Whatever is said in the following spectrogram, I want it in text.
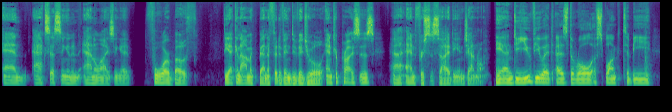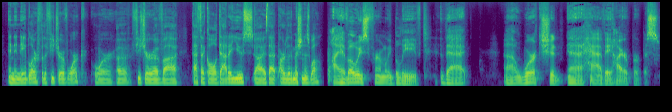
and accessing it and analyzing it for both the economic benefit of individual enterprises uh, and for society in general. And do you view it as the role of Splunk to be an enabler for the future of work or a future of uh, ethical data use? Uh, is that part of the mission as well? I have always firmly believed that uh, work should uh, have a higher purpose.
